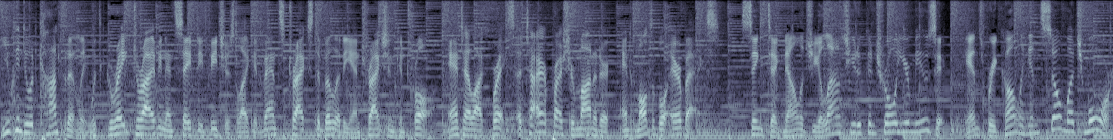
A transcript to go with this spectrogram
You can do it confidently with great driving and safety features like AdvanceTrac stability and traction control, anti lock brakes, a tire pressure monitor, and multiple airbags. Sync technology allows you to control your music, hands free calling, and so much more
